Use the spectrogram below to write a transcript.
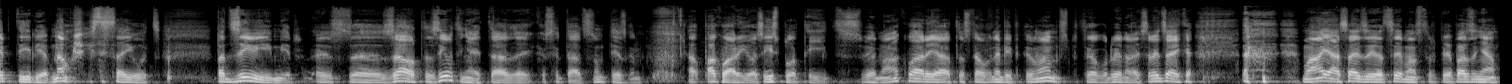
reptīļiem nav šīs sajūtas. Pat zivīm ir es, eh, zelta zivtiņai, tādai, kas ir tāds, nu, diezgan akvārijos izplatīts. Vienā akvārijā tas tev nebija pie manis, bet kaut kur vienā es redzēju, ka mājās aizejot ciemos tur pie paziņām,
